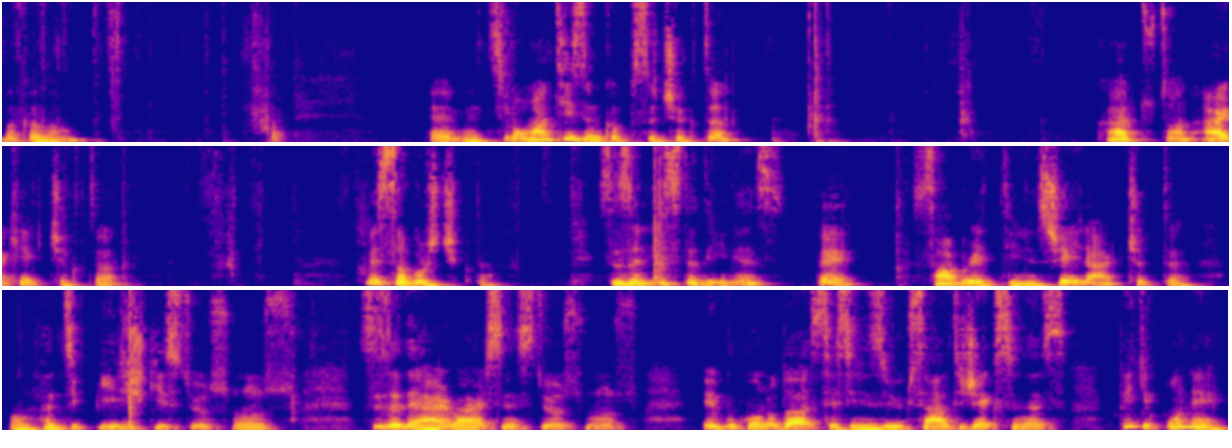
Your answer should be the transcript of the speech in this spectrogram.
Bakalım. Evet, romantizm kapısı çıktı. Kalp tutan erkek çıktı. Ve sabır çıktı. Sizin istediğiniz ve sabrettiğiniz şeyler çıktı. Romantik bir ilişki istiyorsunuz. Size değer versin istiyorsunuz. E, bu konuda sesinizi yükselteceksiniz. Peki o ne?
